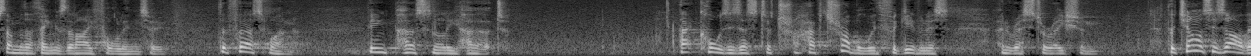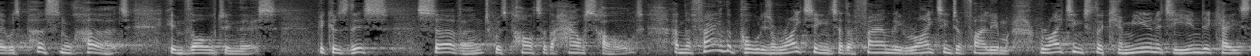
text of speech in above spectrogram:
some of the things that I fall into. The first one, being personally hurt. That causes us to tr- have trouble with forgiveness and restoration. The chances are there was personal hurt involved in this because this servant was part of the household. And the fact that Paul is writing to the family, writing to Philemon, writing to the community indicates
